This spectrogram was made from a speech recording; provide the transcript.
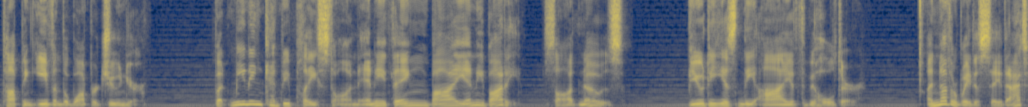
topping even the Whopper Jr. But meaning can be placed on anything by anybody, Saad knows. Beauty is in the eye of the beholder. Another way to say that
